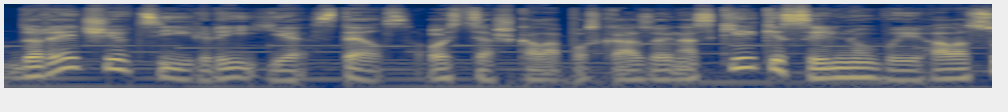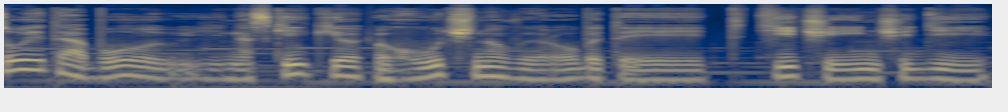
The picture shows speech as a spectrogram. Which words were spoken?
До речі, в цій грі є стелс. Ось ця шкала показує, наскільки сильно ви галасуєте, або наскільки гучно ви робите ті чи інші дії.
